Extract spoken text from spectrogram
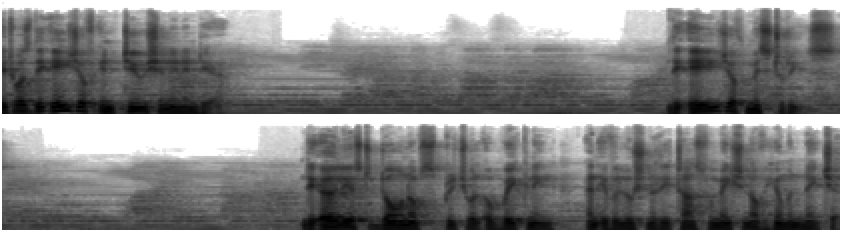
It was the age of intuition in India. The age of mysteries. The earliest dawn of spiritual awakening and evolutionary transformation of human nature.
